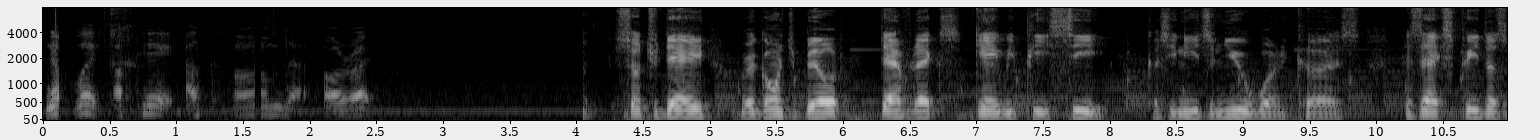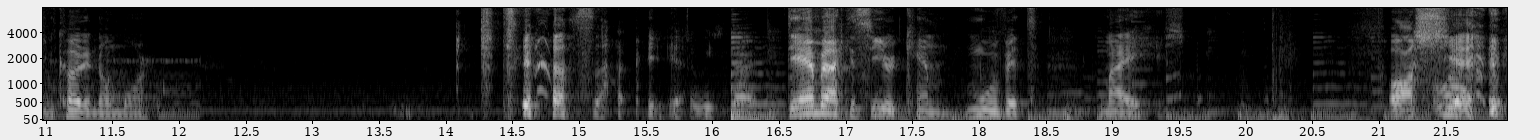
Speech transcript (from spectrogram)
No, wait. Okay, I'll calm down. Alright. So today we're going to build Deathnic's gaming PC because he needs a new one because his XP doesn't cut it no more. I'm sorry. Yeah. So we start. Damn it, I can see your cam. Move it. My... Oh shit.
